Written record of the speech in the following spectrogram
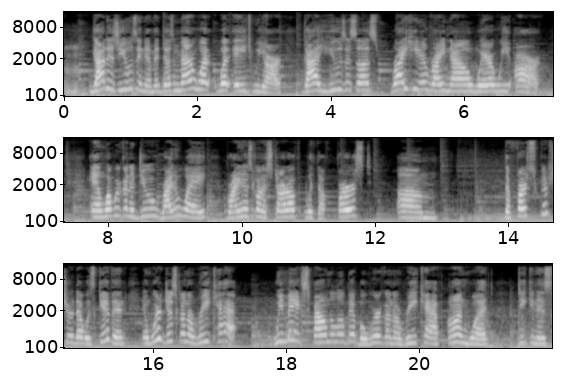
Mhm. God is using them. It doesn't matter what what age we are. God uses us right here, right now, where we are. And what we're gonna do right away, Brian is gonna start off with the first, um, the first scripture that was given, and we're just gonna recap. We may expound a little bit, but we're gonna recap on what Deaconess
